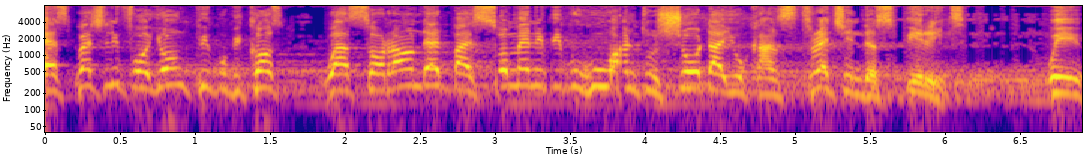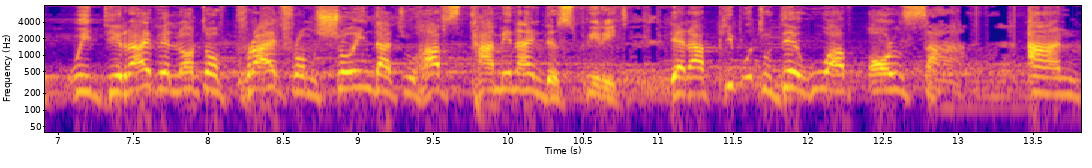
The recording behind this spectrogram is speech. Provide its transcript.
especially for young people because we are surrounded by so many people who want to show that you can stretch in the spirit. We we derive a lot of pride from showing that you have stamina in the spirit. There are people today who have ulcer and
